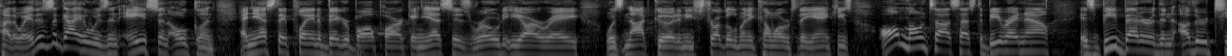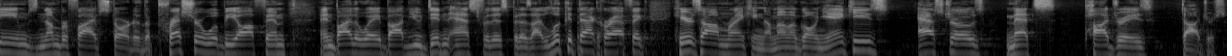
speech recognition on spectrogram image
by the way. This is a guy who was an ace in Oakland, and yes, they play in a bigger ballpark, and yes, his road ERA was not good, and he struggled when he come over to the Yankees. All Montas has to be right now is be better than other teams' number five starter. The pressure will be off him. And by the way, Bob, you didn't ask for this, but as I look at that graphic, here's how I'm ranking them. I'm going Yankees, Astros, Mets, Padres, Dodgers.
